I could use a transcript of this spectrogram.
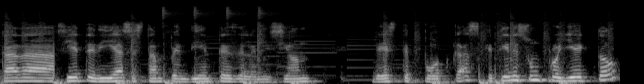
cada siete días están pendientes de la emisión de este podcast, que tienes un proyecto,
